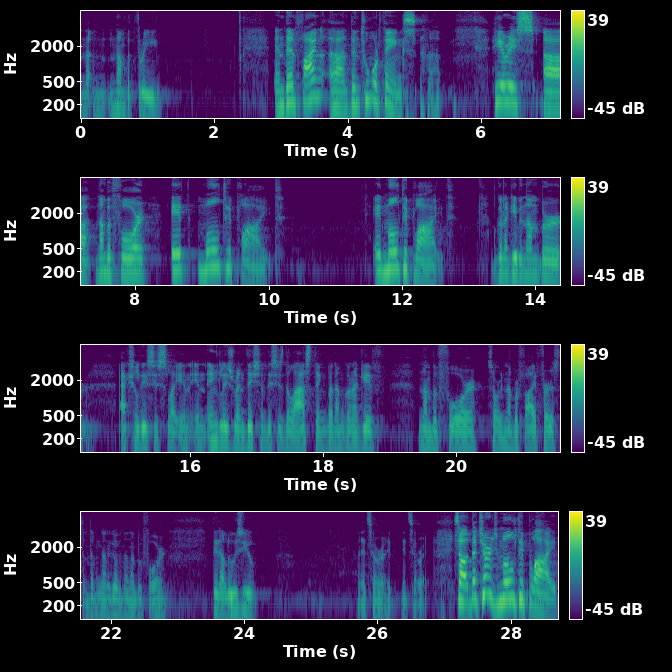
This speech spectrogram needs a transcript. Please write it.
n- number three. And then, find, uh, then two more things. Here is uh, number four. It multiplied. It multiplied. I'm gonna give you number Actually, this is like in, in English rendition, this is the last thing, but I'm to give number four, sorry, number five first, and then I'm to go to number four. Did I lose you? It's all right. It's all right. So the church multiplied.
